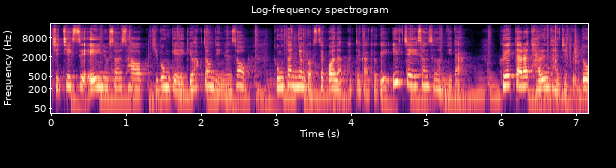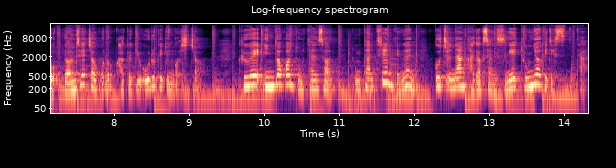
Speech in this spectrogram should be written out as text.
GTX A 노선 사업 기본 계획이 확정되면서 동탄역 역세권 아파트 가격이 일제히 상승합니다. 그에 따라 다른 단지들도 연쇄적으로 가격이 오르게 된 것이죠. 그 외 인덕원 동탄선, 동탄 트램 등은 꾸준한 가격 상승에 동력이 됐습니다.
